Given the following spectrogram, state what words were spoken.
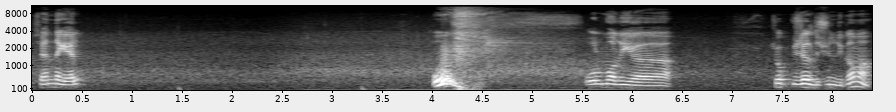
Sen de gel. Uf! Olmadı ya. Çok güzel düşündük ama.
